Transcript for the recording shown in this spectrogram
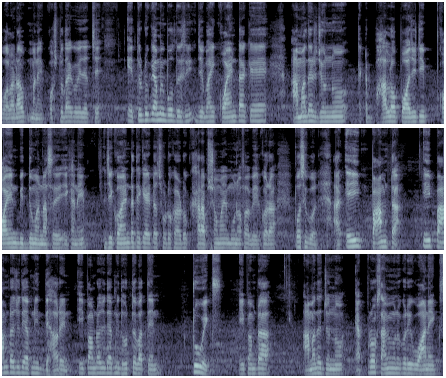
বলাটাও মানে কষ্টদায়ক হয়ে যাচ্ছে। এতটুকু আমি বলতেছি যে ভাই কয়েনটাকে আমাদের জন্য একটা ভালো পজিটিভ কয়েন বিদ্যমান আছে এখানে। যে কয়েনটা থেকে একটা ছোটোখাটো খারাপ সময় মুনাফা বের করা পসিবল আর এই পাম্পটা এই পাম্পটা যদি আপনি ধরেন, এই পাম্পটা যদি আপনি ধরতে পারতেন টু এক্স এই পাম্পটা আমাদের জন্য অ্যাপ্রক্স আমি মনে করি ওয়ান এক্স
